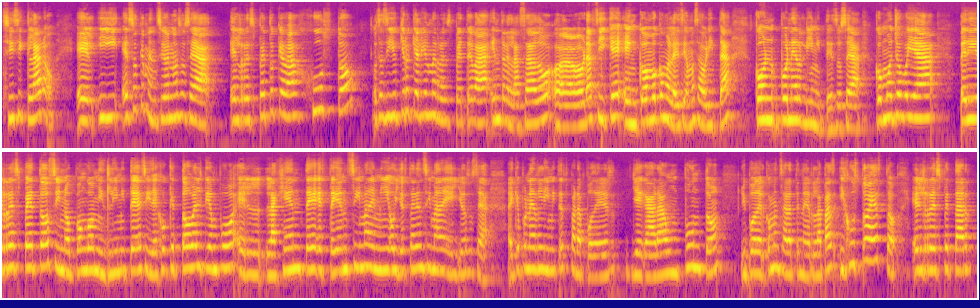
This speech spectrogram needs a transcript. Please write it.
Sí, sí, claro. El, y eso que mencionas, o sea, el respeto que va justo o sea, si yo quiero que alguien me respete, va entrelazado, ahora sí que en cómo, como le decíamos ahorita, con poner límites. O sea, cómo yo voy a pedir respeto si no pongo mis límites y dejo que todo el tiempo el, la gente esté encima de mí o yo estar encima de ellos. O sea, hay que poner límites para poder llegar a un punto y poder comenzar a tener la paz. Y justo esto, el respetar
